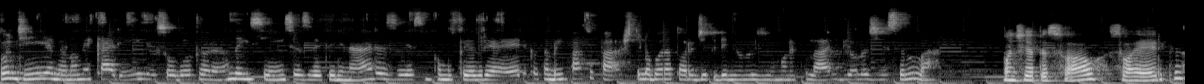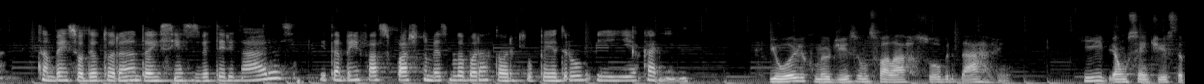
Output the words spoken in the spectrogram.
Bom dia, meu nome é Karine, eu sou doutoranda em Ciências Veterinárias e, assim como o Pedro e a Érica, eu também faço parte do Laboratório de Epidemiologia Molecular e Biologia Celular. Bom dia, pessoal. Sou a Érica, também sou doutoranda em Ciências Veterinárias e também faço parte do mesmo laboratório que o Pedro e a Karine. E hoje, como eu disse, vamos falar sobre Darwin, que é um cientista,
